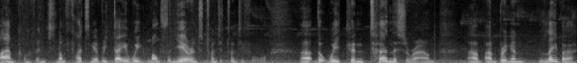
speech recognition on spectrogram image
I am convinced, and I'm fighting every day, week, month, and year into 2024, uh, that we can turn this around um, and bring a Labour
